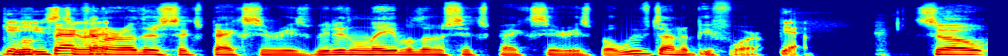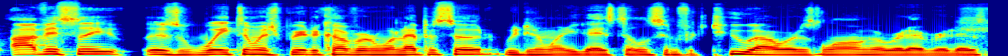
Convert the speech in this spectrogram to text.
Get Look back on our other six pack series. We didn't label them six pack series, but we've done it before. Yeah. So obviously, there's way too much beer to cover in one episode. We didn't want you guys to listen for two hours long or whatever it is.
